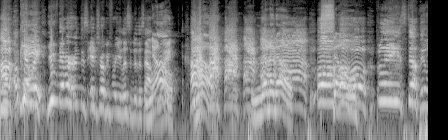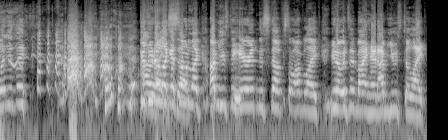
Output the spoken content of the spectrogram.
Oh, okay. yeah, wait, you've never heard this intro before you listen to this album, No. right? No. No. No. No. Oh, So- oh, oh, please tell me what you think. Because you know, Alright, like as so- someone like I'm used to hearing this stuff, so I'm like, you know, it's in my head. I'm used to like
